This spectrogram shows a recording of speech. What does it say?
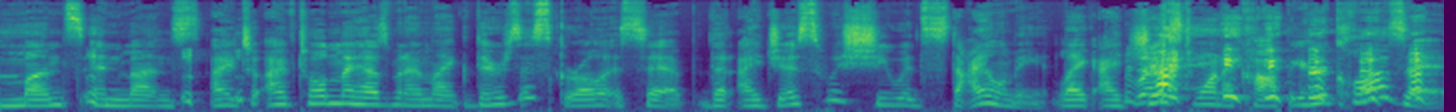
months and months. I t- I've told my husband, I'm like, there's this girl at SIP that I just wish she would style me. Like, I just want to copy her closet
